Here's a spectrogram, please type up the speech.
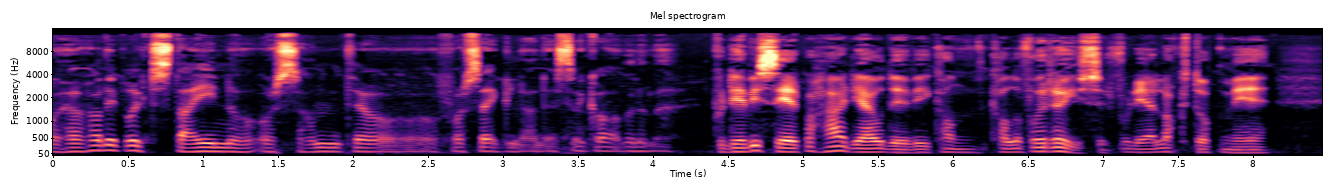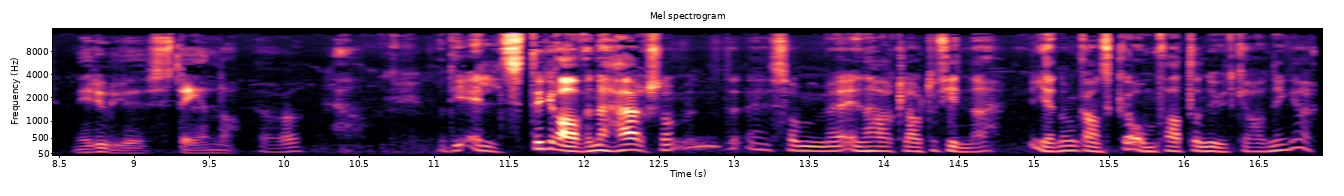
Og her har de brukt stein og, og sand til å forsegle disse gravene med. For det vi ser på her, det er jo det vi kan kalle for røyser, for det er lagt opp med, med rullesten. da. Ja. Og de eldste gravene her som, som en har klart å finne gjennom ganske omfattende utgravninger,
